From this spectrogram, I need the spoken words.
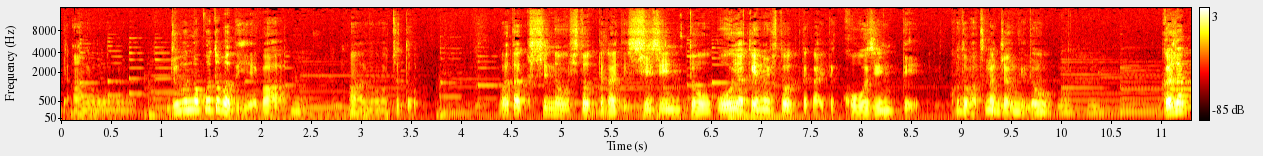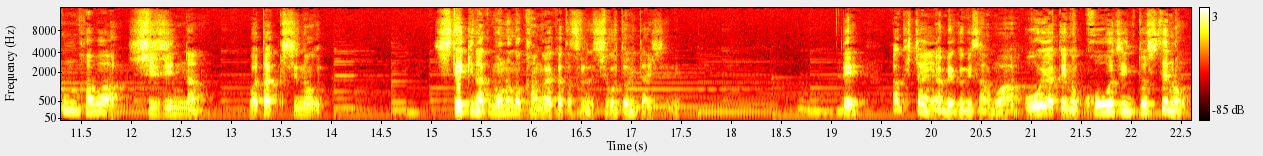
てあの自分の言葉で言えば、あのちょっと私の人って書いて詩人と公の人って書いて公人って言葉使っちゃうけど、んんんガジャ君派は詩人なの。私の詩的なものの考え方するの仕事に対してね。うん。であきちゃんやめぐみさんは公の公人としての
